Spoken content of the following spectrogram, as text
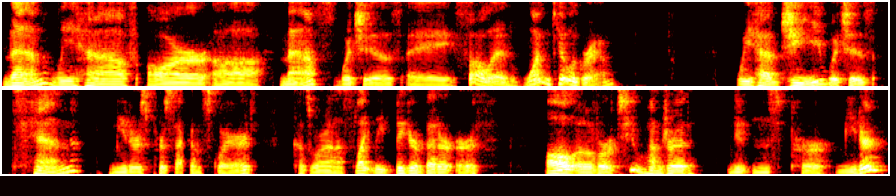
Then we have our uh, mass, which is a solid one kilogram. We have g, which is 10 meters per second squared, because we're on a slightly bigger, better Earth, all over 200 newtons per meter,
